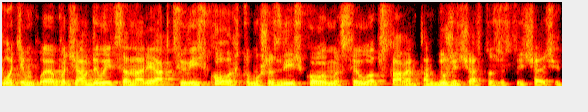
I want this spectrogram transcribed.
Потім е, почав дивитися на реакцію військових, тому що з військовими в силу обставин там дуже часто зустрічаються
